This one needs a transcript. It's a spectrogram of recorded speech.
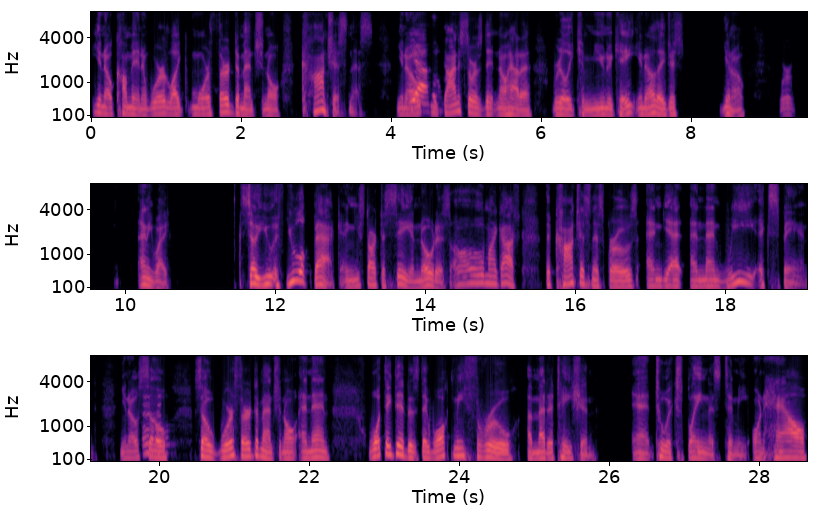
you know, come in and we're like more third dimensional consciousness. You know, Yeah. like dinosaurs didn't know how to really communicate, you know, they just, you know, were anyway. So you if you look back and you start to see and notice, oh my gosh, the consciousness grows and yet and then we expand, you know. So mm-hmm. so we're third dimensional and then what they did is they walked me through a meditation and to explain this to me on how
